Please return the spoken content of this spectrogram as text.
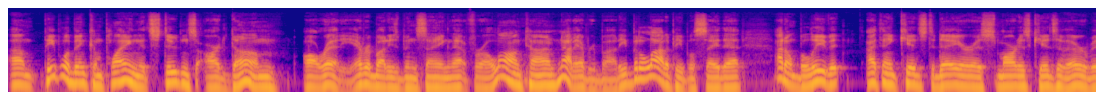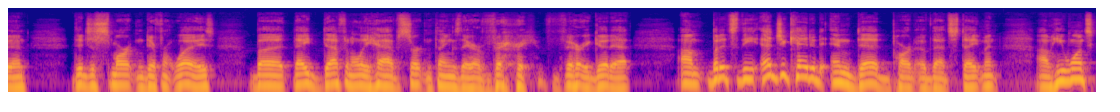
um, people have been complaining that students are dumb already. Everybody's been saying that for a long time. Not everybody, but a lot of people say that. I don't believe it. I think kids today are as smart as kids have ever been. They're just smart in different ways, but they definitely have certain things they are very, very good at. Um, but it's the educated and dead part of that statement. Um, he wants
